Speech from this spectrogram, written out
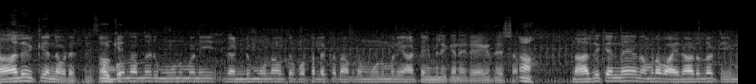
നാലരയ്ക്ക് തന്നെ അവിടെ എത്തി. സംഭവം നടന്നൊരു മൂന്ന് മണി രണ്ട് മൂന്നാമത്തെ പൊട്ടലൊക്കെ നടന്ന മൂന്ന് മണി ആ ടൈമിലേക്ക് തന്നെ ഏകദേശം. നാലരയ്ക്ക് തന്നെ നമ്മുടെ വയനാടുള്ള ടീം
